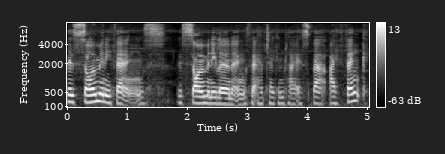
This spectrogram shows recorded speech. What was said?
there's so many things, there's so many learnings that have taken place, but I think,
